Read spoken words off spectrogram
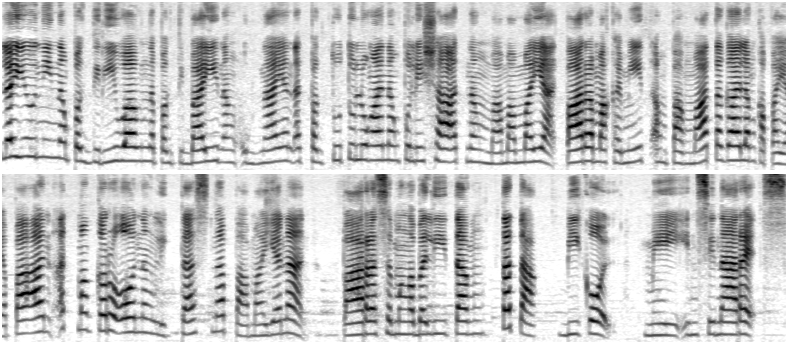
Layunin ng pagdiriwang na pagtibayin ang ugnayan at pagtutulungan ng pulisya at ng mamamayan para makamit ang pangmatagalang kapayapaan at magkaroon ng ligtas na pamayanan. Para sa mga balitang Tatak Bicol, May Insinares.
